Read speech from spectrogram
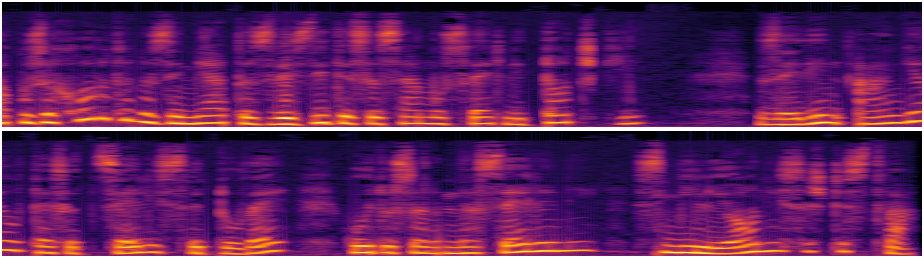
Ако за хората на Земята звездите са само светли точки, за един ангел те са цели светове, които са населени с милиони същества.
